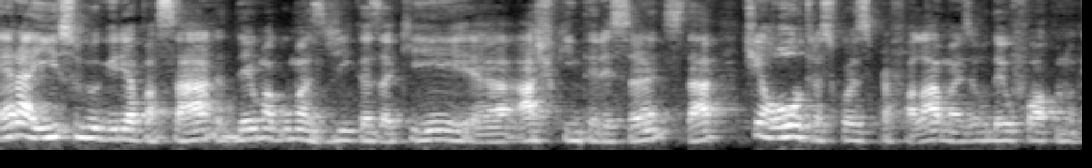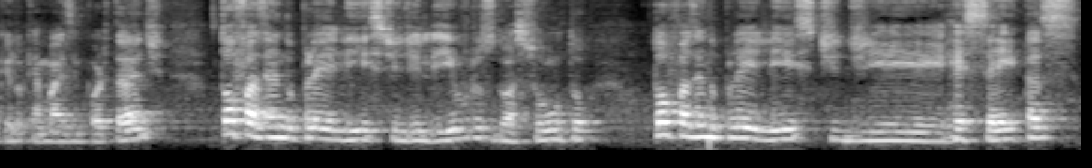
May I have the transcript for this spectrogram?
era isso que eu queria passar, dei algumas dicas aqui, eh, acho que interessantes, tá? Tinha outras coisas para falar, mas eu dei o foco naquilo que é mais importante. Estou fazendo playlist de livros do assunto, estou fazendo playlist de receitas,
